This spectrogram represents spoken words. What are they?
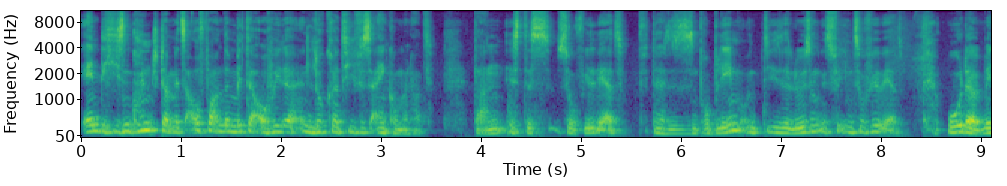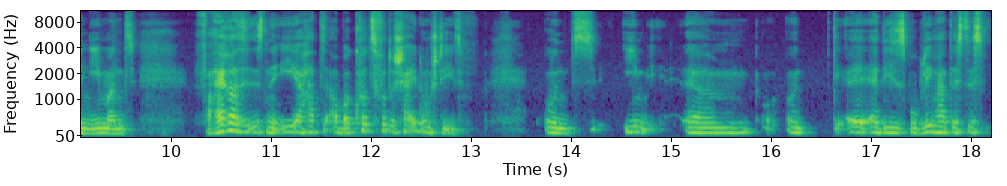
endlich diesen Kundenstamm jetzt aufbauen, damit er auch wieder ein lukratives Einkommen hat, dann ist das so viel wert. Das ist ein Problem und diese Lösung ist für ihn so viel wert. Oder wenn jemand verheiratet ist, eine Ehe hat, aber kurz vor der Scheidung steht und ihm ähm, und er dieses Problem hat, dass das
